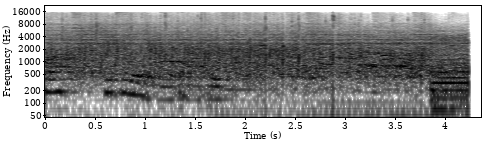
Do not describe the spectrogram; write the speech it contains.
하나는투표를잘못한 사.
